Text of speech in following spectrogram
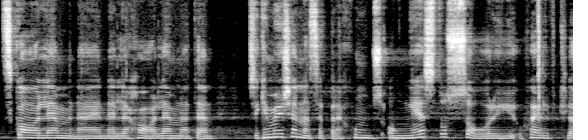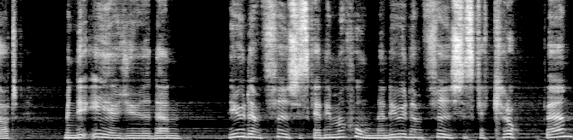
ska lämna en eller har lämnat en så kan man ju känna separationsångest och sorg, självklart. Men det är ju i den, det är ju den fysiska dimensionen, det är ju den fysiska kroppen.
